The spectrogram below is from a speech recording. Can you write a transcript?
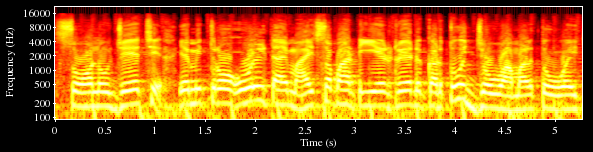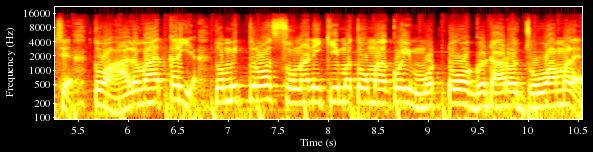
સોનું જે છે એ મિત્રો ઓલ ટાઈમ હાઈ સપાટીએ ટ્રેડ કરતું જોવા મળતું હોય છે. તો હાલ વાત કરીએ, તો મિત્રો સોનાની કિંમતોમાં કોઈ મોટો ઘટાડો જોવા મળે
